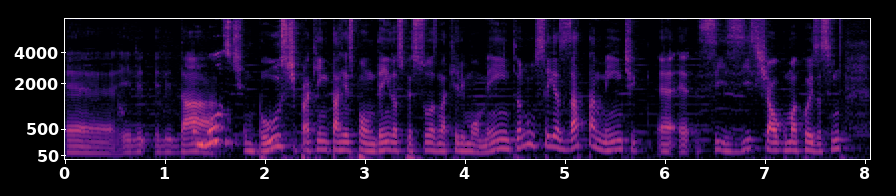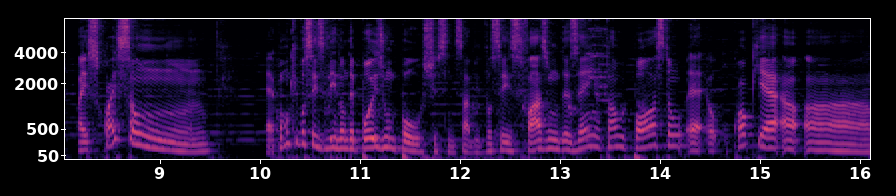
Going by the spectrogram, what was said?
é, ele, ele dá um boost, um boost para quem está respondendo as pessoas naquele momento. Eu não sei exatamente é, é, se existe alguma coisa assim, mas quais são é, como que vocês lidam depois de um post, assim, sabe? Vocês fazem um desenho e tal e postam. É, qual que é a, a,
